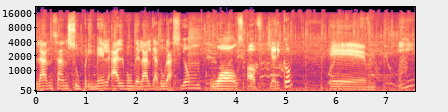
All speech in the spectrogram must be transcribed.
lanzan su primer álbum de larga duración, Walls of Jericho. Eh, y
